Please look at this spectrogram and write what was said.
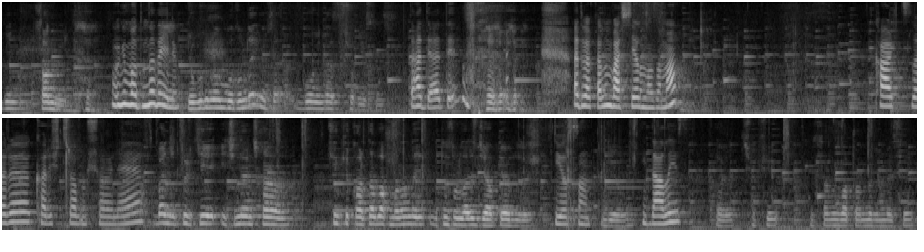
Bugün sanmıyorum. Bugün modumda değilim. Yo bugün ben modumdayım. Bu oyunda siz çok iyisiniz. Hadi hadi. hadi bakalım başlayalım o zaman. Kartları karıştıralım şöyle. Bence Türkiye içinden çıkaralım. Çünkü karta bakmadan da bütün soruları cevaplayabiliriz Diyorsun. diyorum. İddialıyız. Evet çünkü insanın vatanını bilmesi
